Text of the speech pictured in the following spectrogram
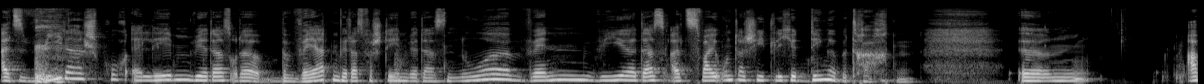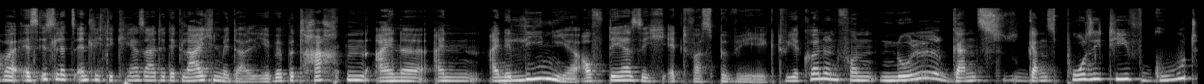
als Widerspruch erleben wir das oder bewerten wir das, verstehen wir das nur, wenn wir das als zwei unterschiedliche Dinge betrachten. Ähm, aber es ist letztendlich die Kehrseite der gleichen Medaille. Wir betrachten eine, ein, eine Linie, auf der sich etwas bewegt. Wir können von null ganz, ganz positiv, gut,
